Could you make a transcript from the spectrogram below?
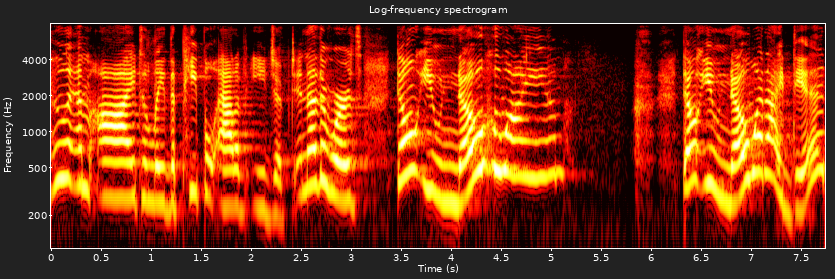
Who am I to lead the people out of Egypt? In other words, don't you know who I am? Don't you know what I did?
